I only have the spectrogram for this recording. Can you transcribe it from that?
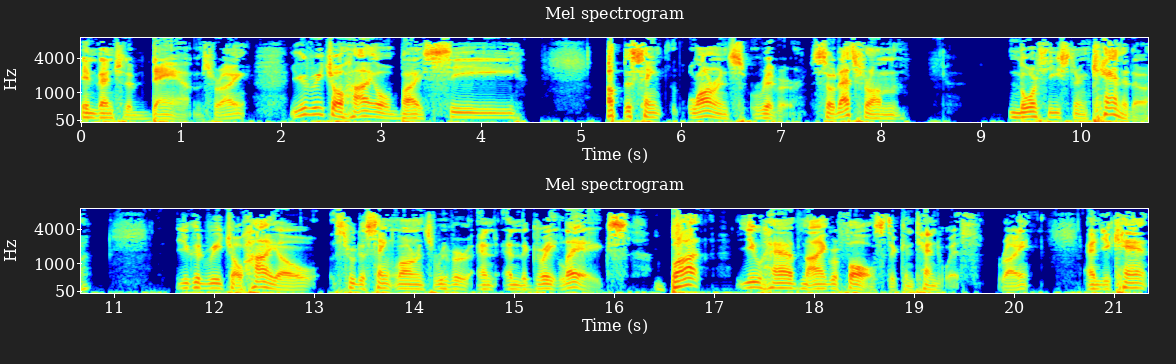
invention of dams, right? You'd reach Ohio by sea up the St. Lawrence River. So that's from northeastern Canada. You could reach Ohio through the St. Lawrence River and, and the Great Lakes, but you have Niagara Falls to contend with, right? And you can't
